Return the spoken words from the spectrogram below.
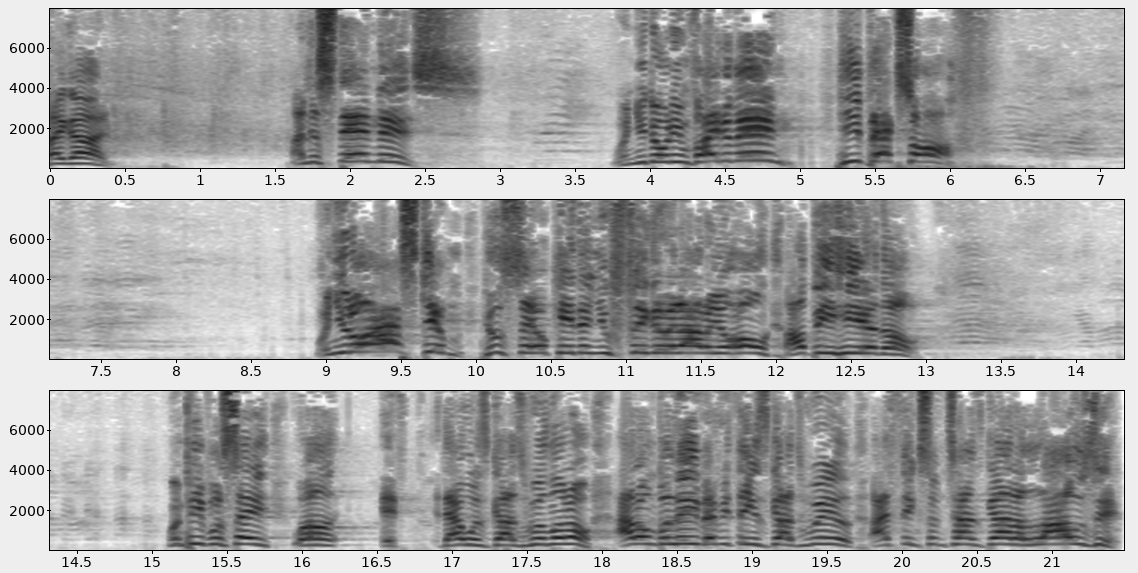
My God, understand this. When you don't invite him in, he backs off. When you don't ask him, he'll say, okay, then you figure it out on your own. I'll be here though. When people say, well, if that was God's will. No, no. I don't believe everything is God's will. I think sometimes God allows it.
